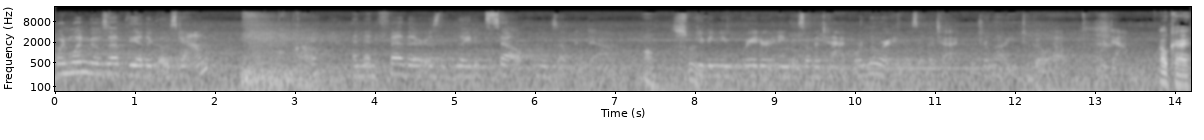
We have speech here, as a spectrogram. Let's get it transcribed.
When one goes up, the other goes down. Okay. And then feather is the blade itself moves up and. Oh, sweet. Giving you greater angles of attack or lower angles of attack, which allow you to go up or down. Okay.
